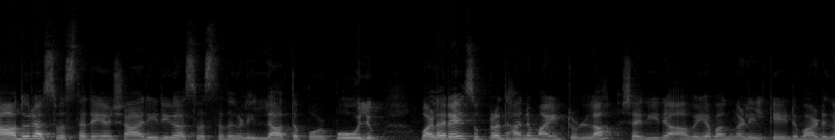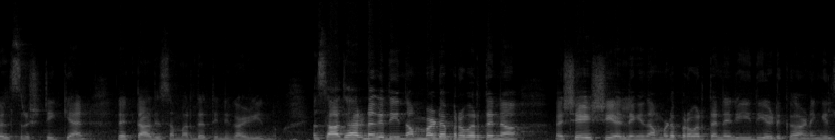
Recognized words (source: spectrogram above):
യാതൊരു അസ്വസ്ഥതയും ശാരീരിക അസ്വസ്ഥതകളില്ലാത്തപ്പോൾ പോലും വളരെ സുപ്രധാനമായിട്ടുള്ള ശരീര അവയവങ്ങളിൽ കേടുപാടുകൾ സൃഷ്ടിക്കാൻ രക്താതിസമ്മർദ്ദത്തിന് കഴിയുന്നു. സാധാരണഗതി നമ്മുടെ പ്രവർത്തന ശേഷി അല്ലെങ്കിൽ നമ്മുടെ പ്രവർത്തന രീതി എടുക്കുകയാണെങ്കിൽ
